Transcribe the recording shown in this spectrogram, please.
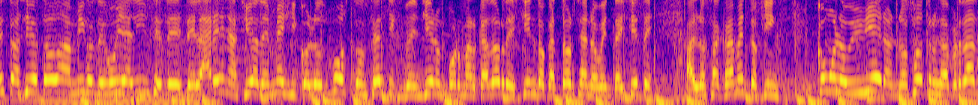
Esto ha sido todo amigos de Goya Lince desde la Arena Ciudad de México. Los Boston Celtics vencieron por marcador de 114 a 97 a los Sacramento Kings. ¿Cómo lo vivieron? Nosotros la verdad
